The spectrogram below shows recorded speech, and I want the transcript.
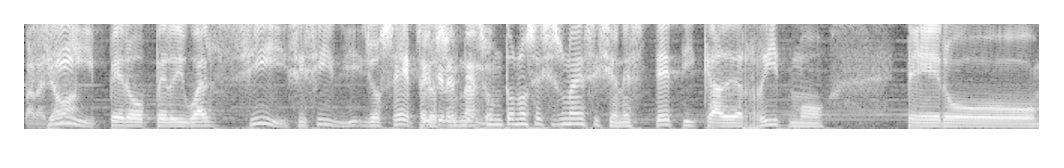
Para sí, pero, pero igual sí, sí, sí, yo sé. Pero es un asunto, no sé si es una decisión estética, de ritmo, pero.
